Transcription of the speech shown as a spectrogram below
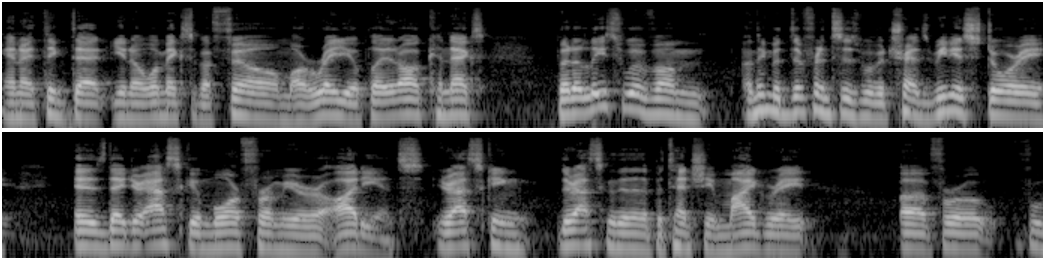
and I think that you know what makes up a film or radio play it all connects. But at least with um, I think the difference is with a transmedia story is that you're asking more from your audience. You're asking they're asking them to potentially migrate uh, for for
